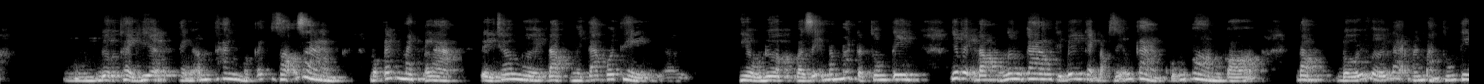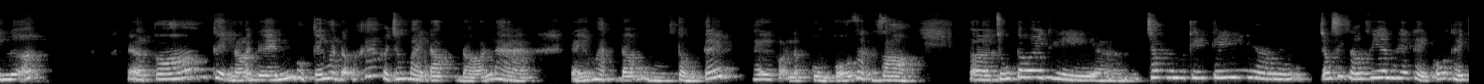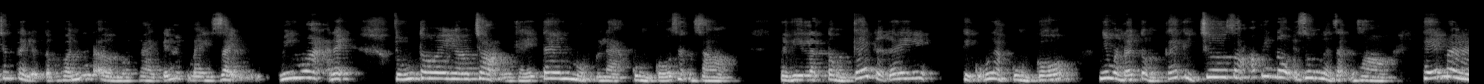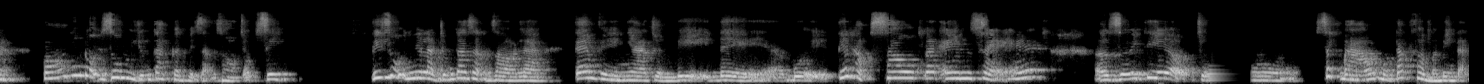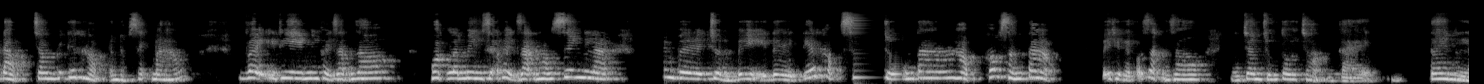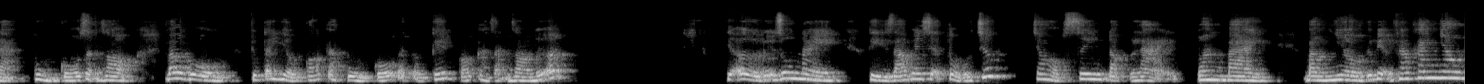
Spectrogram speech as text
được thể hiện thành âm thanh một cách rõ ràng, một cách mạch lạc để cho người đọc người ta có thể ờ, hiểu được và dễ nắm bắt được thông tin. Như vậy đọc nâng cao thì bên cạnh đọc diễn cảm cũng còn có đọc đối với lại văn bản thông tin nữa. Ờ, có thể nói đến một cái hoạt động khác ở trong bài đọc đó là cái hoạt động tổng kết hay gọi là củng cố dặn dò. Ờ, chúng tôi thì ờ, trong cái cái ờ, trong sách giáo viên hay thầy cô thấy trong tài liệu tập huấn ở một vài kế hoạch bài dạy minh họa đấy, chúng tôi chọn cái tên mục là củng cố dặn dò. Bởi vì là tổng kết ở đây thì cũng là củng cố, nhưng mà nói tổng kết thì chưa rõ cái nội dung là dặn dò. Thế mà có những nội dung thì chúng ta cần phải dặn dò cho học sinh. Ví dụ như là chúng ta dặn dò là các em về nhà chuẩn bị để ờ, buổi tiết học sau các em sẽ ờ, giới thiệu, chủ ờ, sách báo, một tác phẩm mà mình đã đọc trong cái tiết học em đọc sách báo. Vậy thì mình phải dặn dò, hoặc là mình sẽ phải dặn học sinh là em về chuẩn bị để tiết học sau chúng ta học góc sáng tạo. Vậy thì phải có dặn dò. Nhưng chân chúng tôi chọn cái tên là củng cố dặn dò, bao gồm chúng ta hiểu có cả củng cố và tổng kết, có cả dặn dò nữa thì ở nội dung này thì giáo viên sẽ tổ chức cho học sinh đọc lại toàn bài bằng nhiều cái biện pháp khác nhau.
